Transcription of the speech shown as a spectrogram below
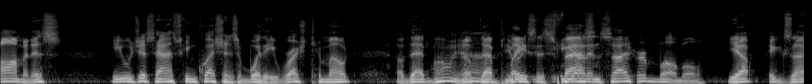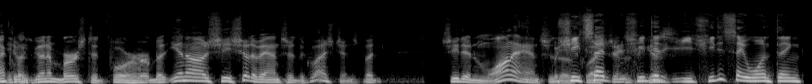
ominous. He was just asking questions. And boy, they rushed him out of that oh, yeah. of that place he, as he got inside her bubble. Yep, exactly. He was going to burst it for her, but you know, she should have answered the questions, but she didn't want to answer she questions. Said, she did. She did say one thing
